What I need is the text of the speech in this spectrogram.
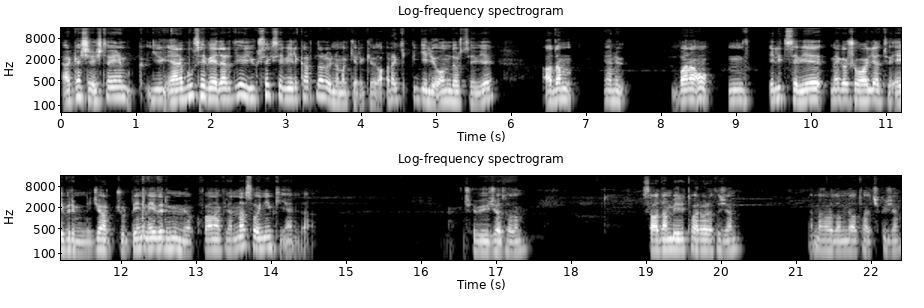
Arkadaşlar işte bu- yani bu seviyelerde yüksek seviyeli kartlar oynamak gerekiyor. Rakip bir geliyor 14 seviye. Adam yani bana o elit seviye mega şövalye atıyor. Evrimli, cart. Benim evrimim yok falan filan. Nasıl oynayayım ki yani daha? Şöyle büyücü atalım. Sağdan bir elit var var atacağım. Hemen oradan bir hata çıkacağım.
